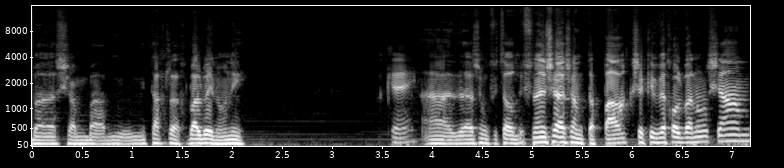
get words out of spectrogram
ב... שם, ב... מתחת לרכבל בינוני. אוקיי. אה, זה היה שם קפיצות. לפני שהיה שם את הפארק שכביכול בנו שם,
